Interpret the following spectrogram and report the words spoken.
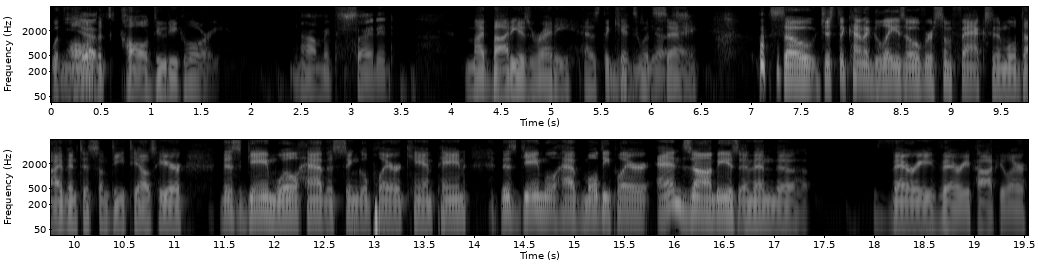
with all Yes. of its Call of Duty glory. I'm excited. My body is ready, as the kids would Yes. say. So, just to kind of glaze over some facts and we'll dive into some details here. This game will have a single player campaign. This game will have multiplayer and zombies, and then the very, very popular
